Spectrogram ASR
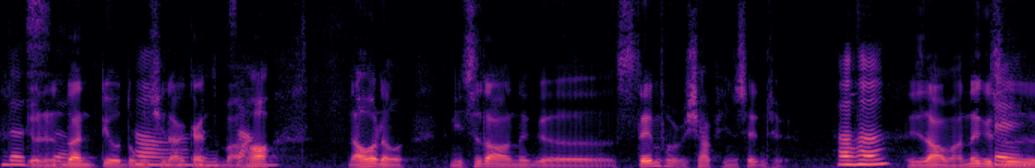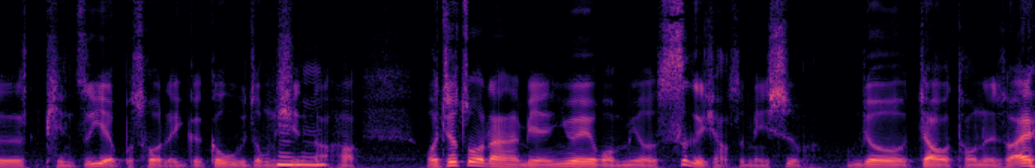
有人乱丢东西来干什么哈。然后呢，你知道那个 Stanford Shopping Center，你知道吗？那个是品质也不错的一个购物中心了哈。我就坐在那边，因为我们有四个小时没事嘛，我们就叫我同仁说，哎，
